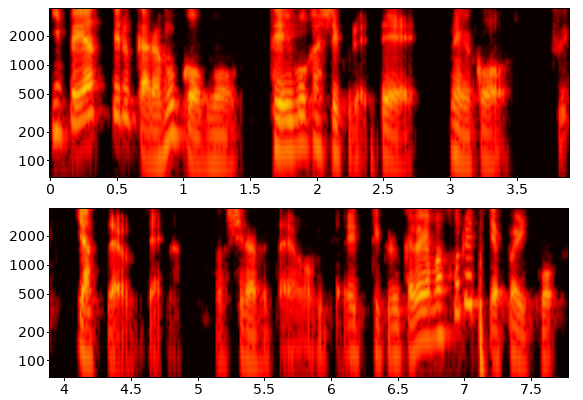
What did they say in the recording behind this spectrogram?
いっぱいやってるから向こうも手動かしてくれて、なんかこう、やったよみたいな、調べたよみたいな言ってくるから、まあそれってやっぱりこう、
